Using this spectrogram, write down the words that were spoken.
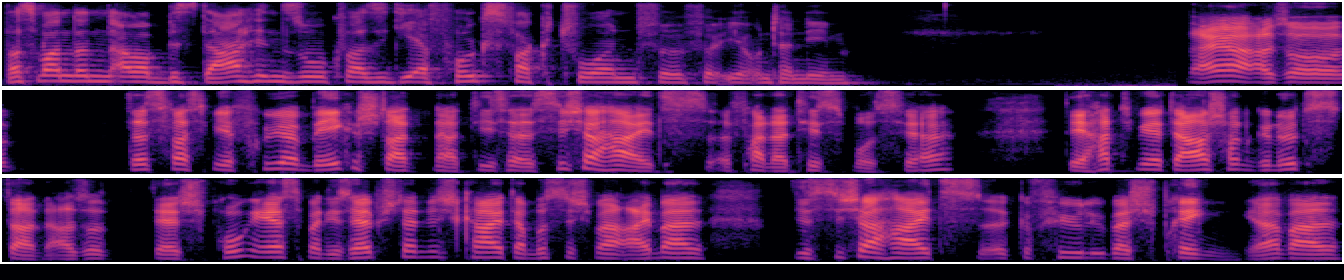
Was waren dann aber bis dahin so quasi die Erfolgsfaktoren für, für ihr Unternehmen? Naja, also das, was mir früher im Weg gestanden hat, dieser Sicherheitsfanatismus, ja, der hat mir da schon genützt dann. Also der Sprung erstmal in die Selbstständigkeit, da musste ich mal einmal dieses Sicherheitsgefühl überspringen, ja, weil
